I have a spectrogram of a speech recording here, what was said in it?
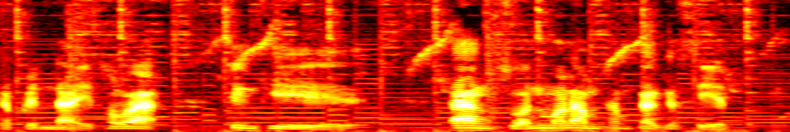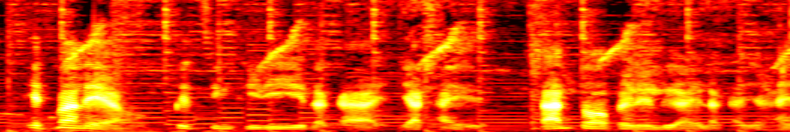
ก็เป็นได้เพราะว่าสิ่งที่ทางสวนหมอลำทำการเกษตรเฮ็ดมาแล้วเป็นสิ่งที่ดีแล้วก็อยากให้สานต่อไปเรื่อยๆแล้วก็อยากให้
